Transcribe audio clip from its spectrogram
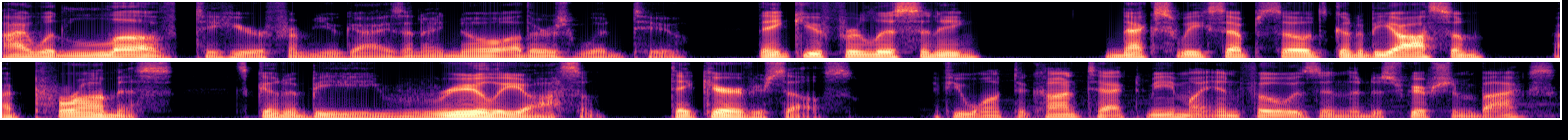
I would love to hear from you guys, and I know others would too. Thank you for listening. Next week's episode is going to be awesome. I promise it's going to be really awesome. Take care of yourselves. If you want to contact me, my info is in the description box.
